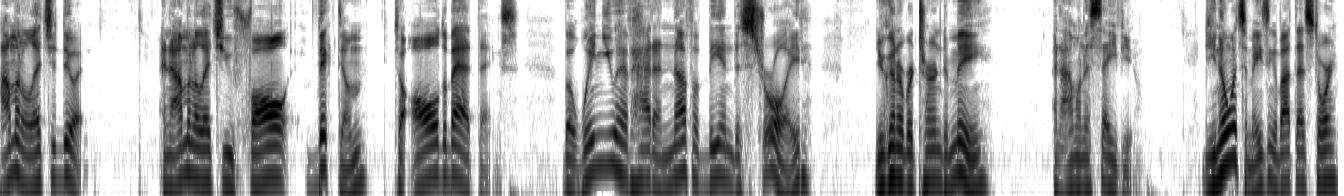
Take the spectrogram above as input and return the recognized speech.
I'm going to let you do it. And I'm going to let you fall victim to all the bad things. But when you have had enough of being destroyed, you're going to return to me and I'm going to save you. Do you know what's amazing about that story?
